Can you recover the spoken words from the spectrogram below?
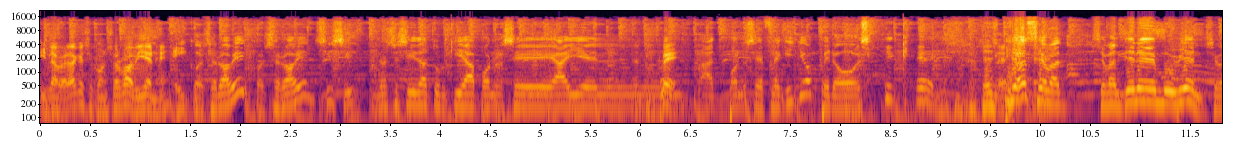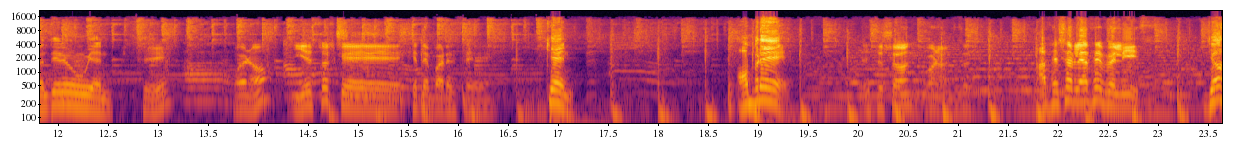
y la verdad que se conserva bien, ¿eh? y conserva bien, conserva bien, sí, sí. No sé si ha ido a Turquía a ponerse ahí el, El a ponerse flequillo, pero sí que el tío se, man- se mantiene muy bien, se mantiene muy bien. Sí. Bueno, ¿y esto es que qué te parece? ¿Quién? Hombre, Estos son, bueno, estos- a César le hace feliz. Yo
